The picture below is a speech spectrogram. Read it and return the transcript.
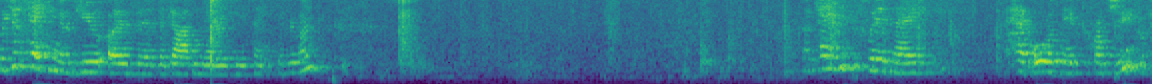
We're just taking a view over the garden area here, thanks everyone. Okay, this is where they had all of their produce.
